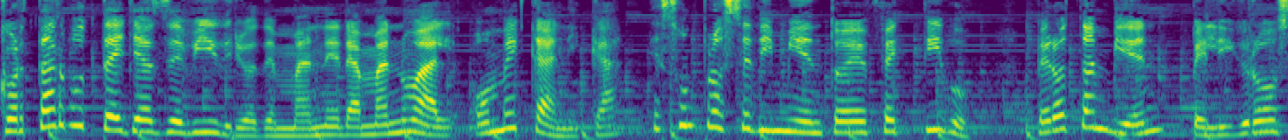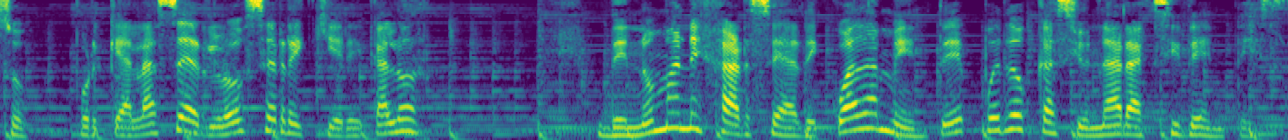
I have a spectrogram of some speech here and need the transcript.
Cortar botellas de vidrio de manera manual o mecánica es un procedimiento efectivo, pero también peligroso, porque al hacerlo se requiere calor de no manejarse adecuadamente puede ocasionar accidentes.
